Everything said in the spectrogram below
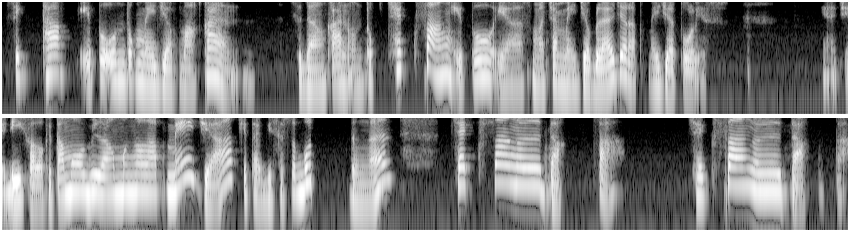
siktak itu untuk meja makan, sedangkan untuk ceksang itu ya semacam meja belajar atau meja tulis. Ya, jadi kalau kita mau bilang mengelap meja, kita bisa sebut dengan ceksang dakta. Ceksang dakta.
